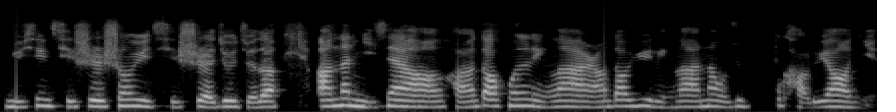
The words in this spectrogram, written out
女性歧视、生育歧视，就觉得啊，那你现在啊好像到婚龄了，然后到育龄了，那我就不考虑要你，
